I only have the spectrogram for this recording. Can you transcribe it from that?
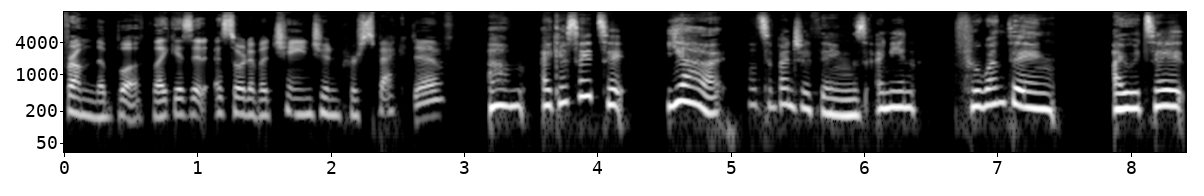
from the book? Like, is it a sort of a change in perspective? Um, I guess I'd say, yeah, well, it's a bunch of things. I mean, for one thing, I would say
